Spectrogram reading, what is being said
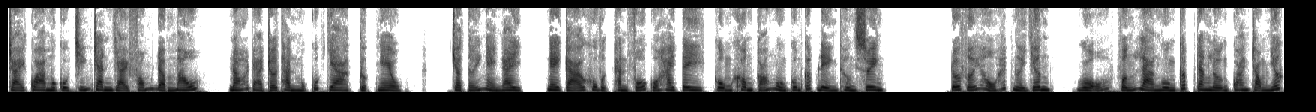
trải qua một cuộc chiến tranh giải phóng đẫm máu, nó đã trở thành một quốc gia cực nghèo. Cho tới ngày nay, ngay cả khu vực thành phố của Haiti cũng không có nguồn cung cấp điện thường xuyên. Đối với hầu hết người dân, gỗ vẫn là nguồn cấp năng lượng quan trọng nhất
